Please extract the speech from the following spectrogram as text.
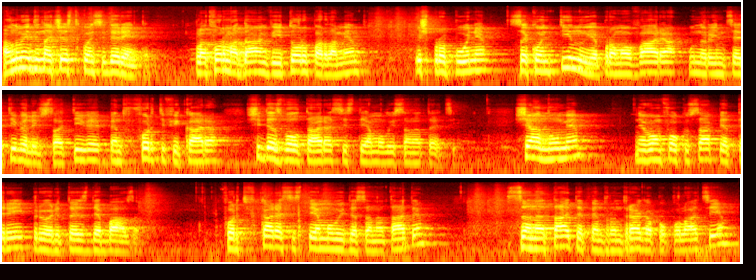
Anume din aceste considerente, platforma DA în viitorul Parlament își propune să continue promovarea unor inițiative legislative pentru fortificarea și dezvoltarea sistemului sănătății. Și anume, ne vom focusa pe trei priorități de bază. Fortificarea sistemului de sănătate, sănătate pentru întreaga populație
